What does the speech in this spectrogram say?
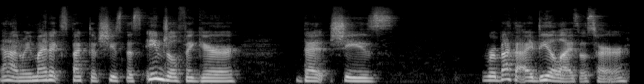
Yeah, and we might expect if she's this angel figure that she's Rebecca idealizes her,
